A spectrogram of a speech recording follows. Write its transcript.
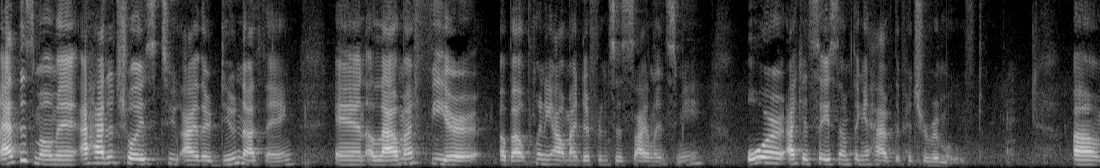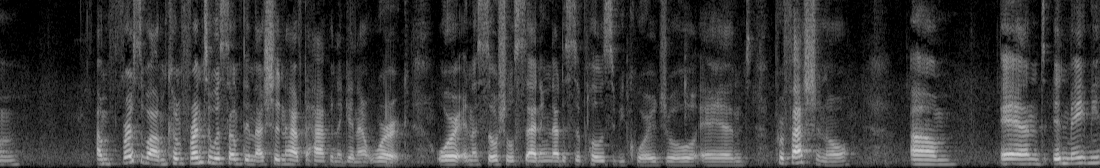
at this moment, I had a choice to either do nothing and allow my fear about pointing out my differences silence me, or I could say something and have the picture removed. Um, I'm, first of all, I'm confronted with something that shouldn't have to happen again at work or in a social setting that is supposed to be cordial and professional. Um, and it made me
